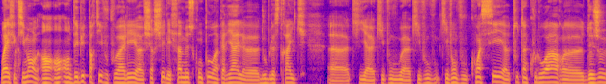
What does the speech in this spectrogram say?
Ouais, effectivement, en, en- en début de partie, vous pouvez aller euh, chercher les fameuses compos impériales euh, double strike euh, qui, euh, qui, vous, euh, qui, vous, qui vont vous coincer tout un couloir de jeu.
